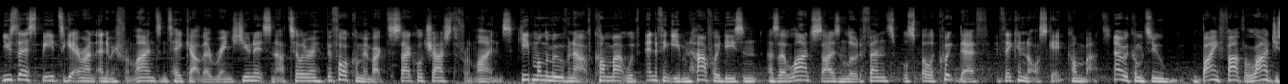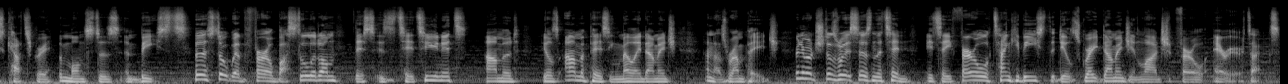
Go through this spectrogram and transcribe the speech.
Use their speed to get around enemy front lines and take out their ranged units and artillery before coming back to cycle charge the front lines. Keep them on the move and out of combat with anything even halfway decent, as their large size and low defense will spell a quick death if they cannot escape combat. Now we come to by far the largest category, the monsters and beasts. First up we have the Feral Bastiladon. This is a tier 2 unit, armored, deals armor piercing melee damage, and has rampage. Pretty much does what it says in the tin. It's a feral tanky beast that deals great damage in large feral area attacks.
